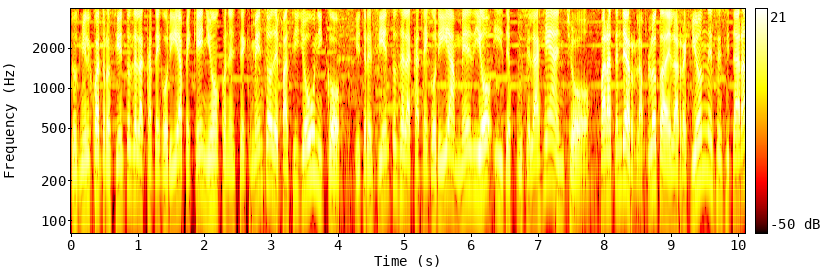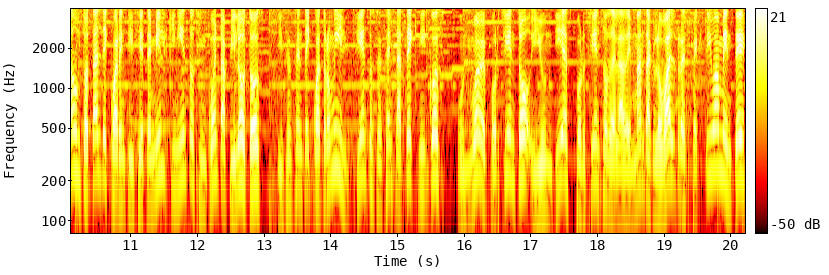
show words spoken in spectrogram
2.400 de la categoría pequeño con el segmento de pasillo único y 300 de la categoría medio y de fuselaje ancho. Para atender la flota de la región necesitará un total de 47.550 pilotos y 64.160 técnicos, un 9% y un 10% de la demanda global respectivamente,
